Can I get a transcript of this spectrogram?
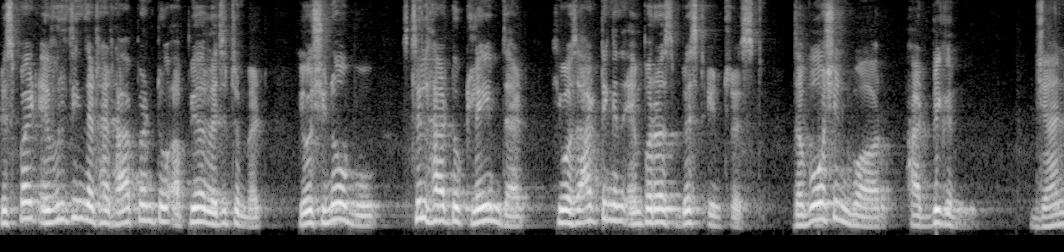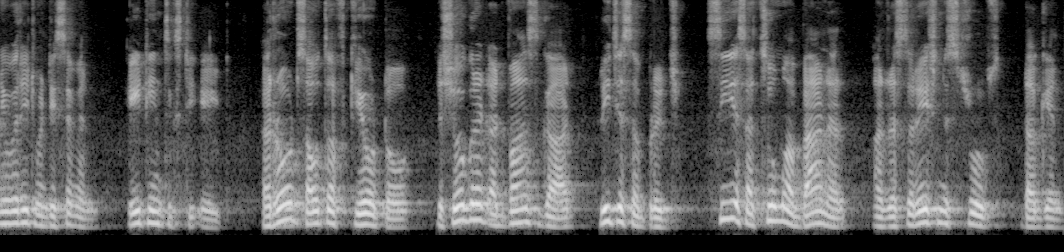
despite everything that had happened to appear legitimate, Yoshinobu still had to claim that he was acting in the Emperor's best interest. The Boshin War had begun. January 27, 1868. A road south of Kyoto, the shogunate advance guard reaches a bridge, see a Satsuma banner, and restorationist troops dug in.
